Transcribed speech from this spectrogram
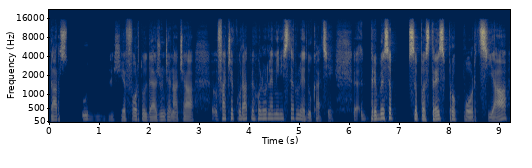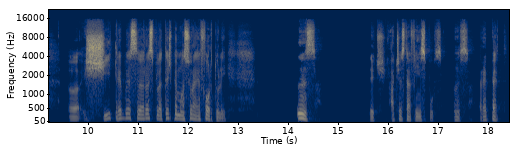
dar studiile și efortul de a ajunge în acea face curat pe holurile Ministerului Educației. Trebuie să, să păstrezi proporția uh, și trebuie să răsplătești pe măsura efortului. Însă, deci acestea fiind spus, însă, repet,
